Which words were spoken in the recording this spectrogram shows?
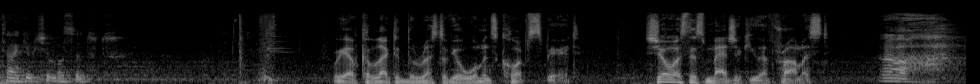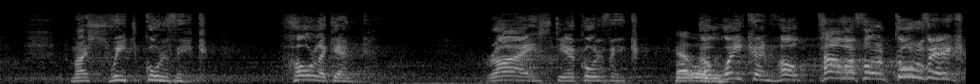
İyilik takip için basılı tut. We have collected the rest of your woman's corpse spirit. Show us this magic you have promised. Ah, my sweet Gulvik, whole again. Rise, dear Gulvik. Ha oldu. Awaken, oh powerful Gulvik!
